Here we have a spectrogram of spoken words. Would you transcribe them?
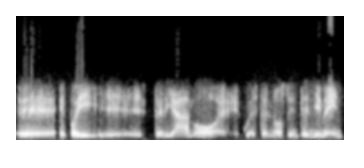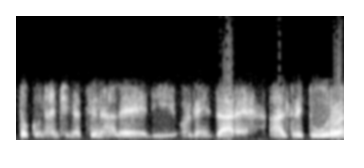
eh, e poi eh, speriamo, e questo è il nostro intendimento, con ANCI Nazionale di organizzare altri tour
